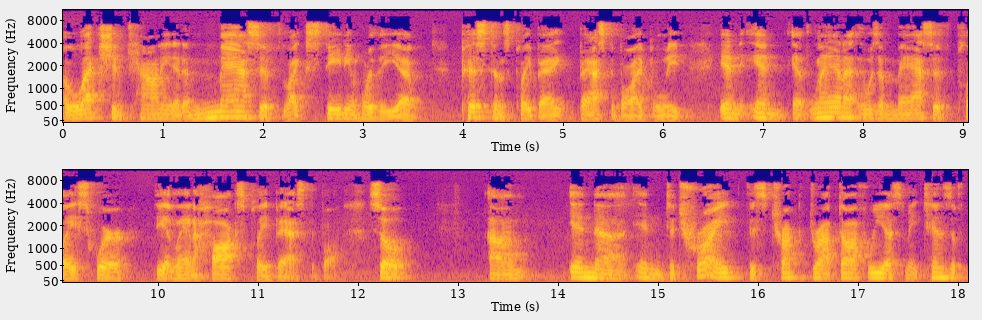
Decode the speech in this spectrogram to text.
election counting at a massive like stadium where the uh, Pistons play ba- basketball, I believe. In in Atlanta, it was a massive place where the Atlanta Hawks played basketball. So um, in uh, in Detroit, this truck dropped off. We estimate tens of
